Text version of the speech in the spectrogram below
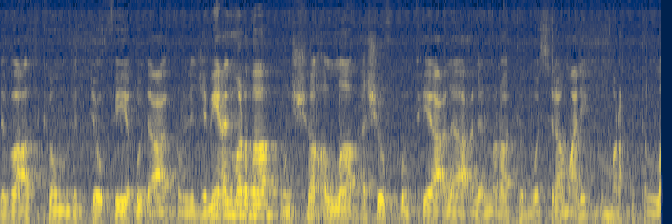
لبعضكم بالتوفيق ودعاكم لجميع المرضى. وإن شاء الله أشوفكم في أعلى على المراتب. والسلام عليكم ورحمة الله.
